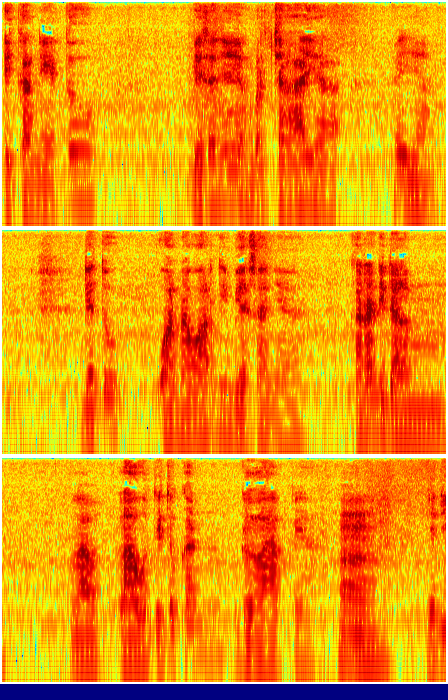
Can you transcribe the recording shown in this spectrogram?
ikannya itu biasanya yang bercahaya Iya. dia tuh warna-warni biasanya karena di dalam Laut. laut itu kan gelap ya hmm. jadi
